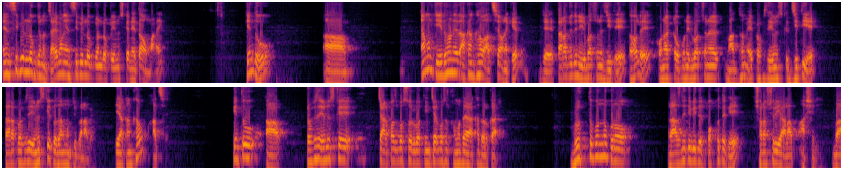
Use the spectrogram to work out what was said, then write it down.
এনসিপির লোকজন চায় এবং এনসিপির লোকজন ডক্টর ইউনুসকে নেতাও মানে। কিন্তু এমনকি এই ধরনের আকাঙ্ক্ষাও আছে অনেকের যে তারা যদি নির্বাচনে জিতে, তাহলে কোনো একটা উপনির্বাচনের মাধ্যমে প্রফেসর ইউনুসকে জিতিয়ে তারা প্রফেসর ইউনুসকে প্রধানমন্ত্রী বানাবে। এই আকাঙ্ক্ষাও আছে। কিন্তু প্রফেসর ইউনুসকে চার, পাঁচ বছর বা তিন, চার বছর ক্ষমতায় রাখা দরকার। গুরুত্বপূর্ণ কোনো রাজনীতিবিদের পক্ষ থেকে সরাসরি আলাপ আসেনি বা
